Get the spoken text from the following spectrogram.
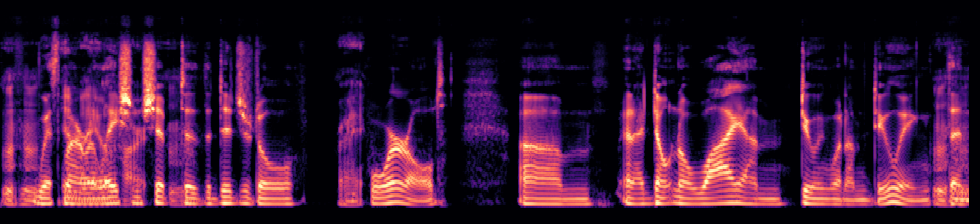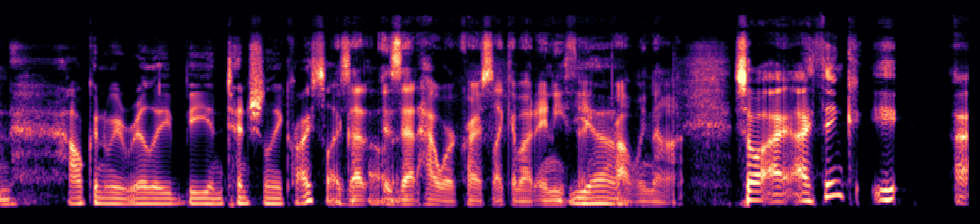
Mhm. with my, my relationship to Mhm. the digital Right. world, um, and I don't know why I'm doing what I'm doing, then how can we really be intentionally Christ like Mm-hmm. Is that is it? that how we're Christ like about anything? Yeah. Probably not. So I, I think it, uh,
